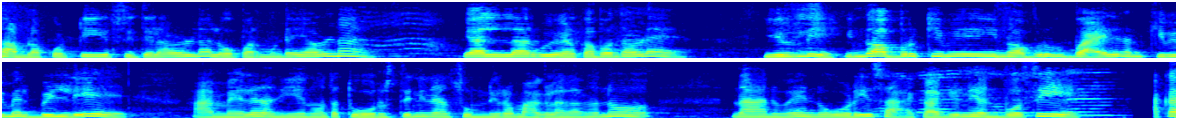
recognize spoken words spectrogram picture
ಸಂಬಳ ಕೊಟ್ಟು ಇರ್ಸಿದ್ದಿಲ್ಲ ಅವಳನ್ನ, ಲೋಪರ್ ಮುಂಡೆ ಅವಳನ್ನ. ಎಲ್ಲರಿಗೂ ಹೇಳ್ಕೊಬಂದವಳೆ ಇರಲಿ, ಇನ್ನೊಬ್ರು ಕಿವಿ, ಇನ್ನೊಬ್ರು ಬಾಯಲ್ಲಿ ನನ್ನ ಕಿವಿ ಮೇಲೆ ಬೀಳಲಿ. ಆಮೇಲೆ ನಾನು ಏನು ಅಂತ ತೋರಿಸ್ತೀನಿ, ನಾನು ಸುಮ್ಮನಿರೋ ಮಗಳನ್ನ ನಾನು. ನಾನುವೇ ನೋಡಿ ಸಾಕಾಗಿ ನೀನು ಅನ್ಬೋಸಿ ಅಕ್ಕ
